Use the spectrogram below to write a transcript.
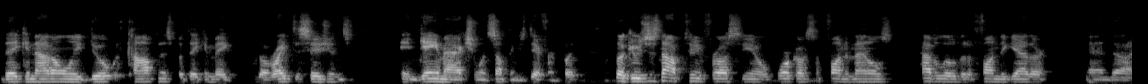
they can not only do it with confidence, but they can make the right decisions in game action when something's different. But look, it was just an opportunity for us to, you know, work on some fundamentals, have a little bit of fun together. And, uh,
